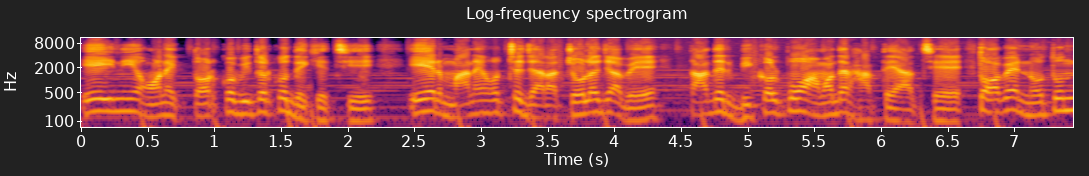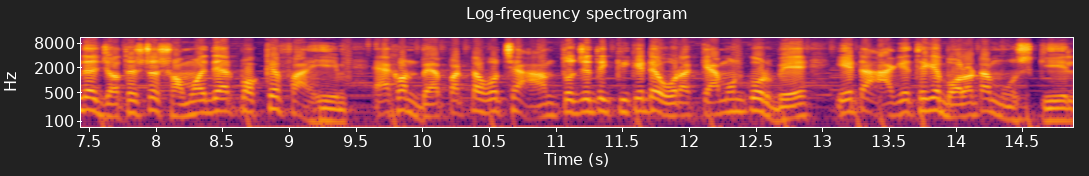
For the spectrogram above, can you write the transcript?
এই নিয়ে অনেক তর্ক বিতর্ক দেখেছি। এর মানে হচ্ছে যারা চলে যাবে, তাদের বিকল্পও আমাদের হাতে আছে। তবে নতুনদের যথেষ্ট সময় দেওয়ার পক্ষে ফাহিম। এখন ব্যাপারটা হচ্ছে, আন্তর্জাতিক ক্রিকেটে ওরা কেমন করবে, এটা আগে থেকে বলাটা মুশকিল।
